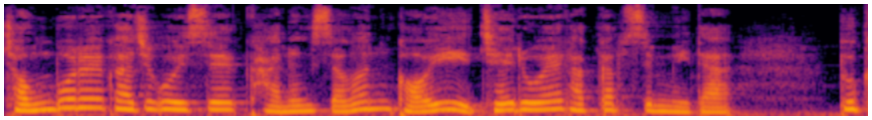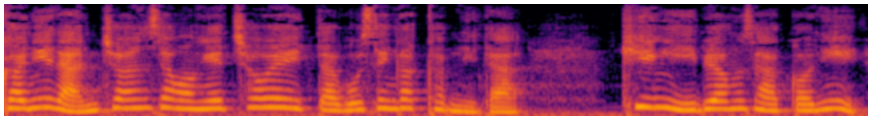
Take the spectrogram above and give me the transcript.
정보를 가지고 있을 가능성은 거의 제로에 가깝습니다. 북한이 난처한 상황에 처해 있다고 생각합니다. 킹 이병 사건이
